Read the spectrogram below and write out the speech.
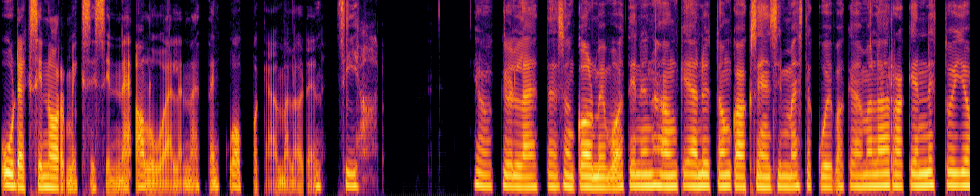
uudeksi normiksi sinne alueelle näiden kuoppakäymälöiden sijaan. Joo, kyllä, että se on kolmivuotinen hanke ja nyt on kaksi ensimmäistä kuivakäymälää rakennettu jo,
